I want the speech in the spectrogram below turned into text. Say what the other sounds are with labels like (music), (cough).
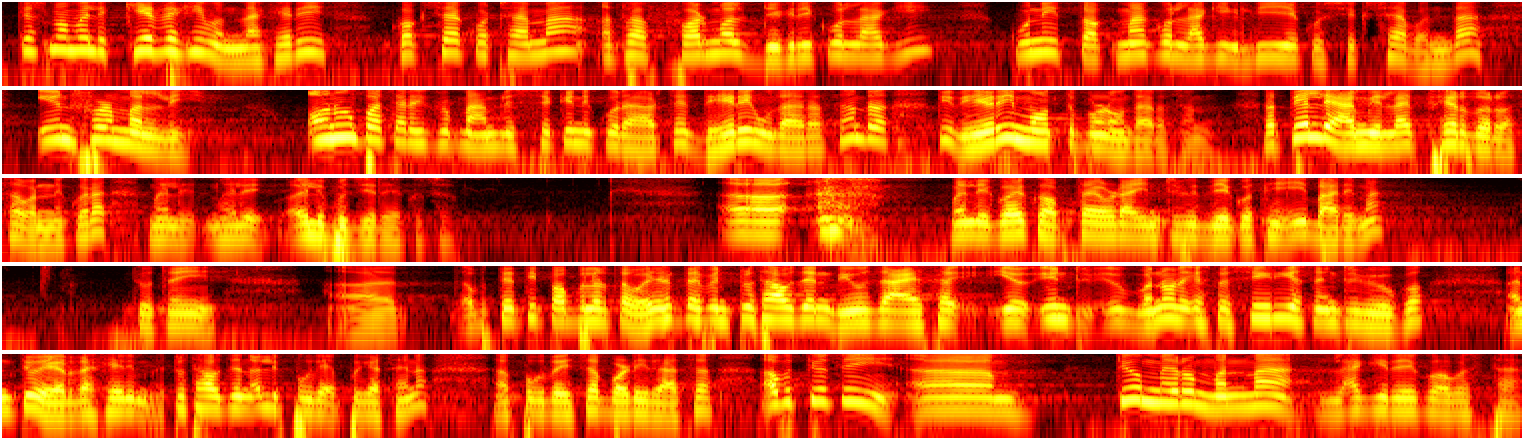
त्यसमा मैले के देखेँ भन्दाखेरि कक्षा कोठामा अथवा फर्मल डिग्रीको लागि कुनै तकमाको लागि लिएको शिक्षाभन्दा इन्फर्मल्ली अनौपचारिक रूपमा हामीले सिकिने कुराहरू चाहिँ धेरै हुँदो रहेछन् र ती धेरै महत्त्वपूर्ण हुँदो रहेछन्। र त्यसले हामीलाई फेर्दो रहेछ भन्ने कुरा मैले मैले अहिले बुझिरहेको छु। मैले गएको हप्ता एउटा इन्टरभ्यू दिएको थिएँ यही बारेमा। त्यो चाहिँ अब त्यति पपुलर त होइन त्यही पनि टु थाउजन्ड भ्युज आएछ। यो इन्टरभ्यू भनौँ न यस्तो सिरियस इन्टरभ्यूको अनि त्यो हेर्दाखेरि टु थाउजन्ड अलिक पुग्दै पुगेको छैन। पुग्दैछ बढिरहेछ। अब त्यो चाहिँ त्यो मेरो मनमा लागिरहेको अवस्था।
